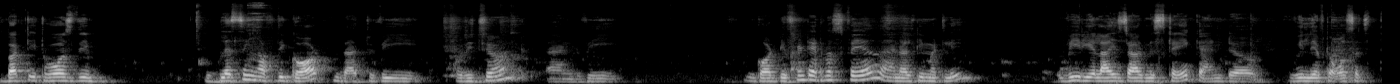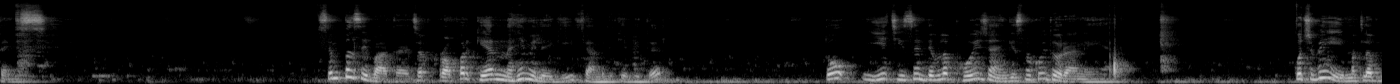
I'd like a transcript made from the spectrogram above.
But it was the blessing of the God that we returned and we got different atmosphere and ultimately we realized our mistake and uh, we left all such things simple सी बात है जब प्रॉपर केयर नहीं मिलेगी फैमिली के भीतर तो ये चीज़ें डेवलप हो ही जाएँगी इसमें कोई दो नहीं है कुछ भी मतलब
